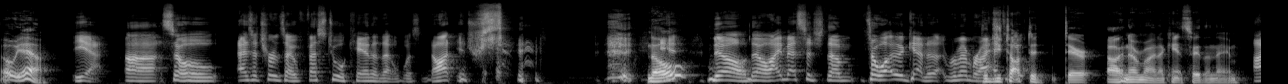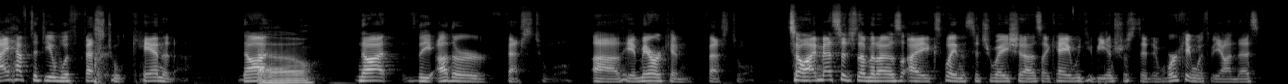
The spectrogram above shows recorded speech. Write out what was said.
Oh yeah. Yeah. Uh, so as it turns out, Festool Canada was not interested. No. no, no. I messaged them. So uh, again, uh, remember, I Did you to talk deal- to Derek? Oh, never mind. I can't say the name. I have to deal with Festool Canada, not Oh. not the other Festool, uh, the American Festool. So I messaged them and I was I explained the situation. I was like, "Hey, would you be interested in working with me on this?"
